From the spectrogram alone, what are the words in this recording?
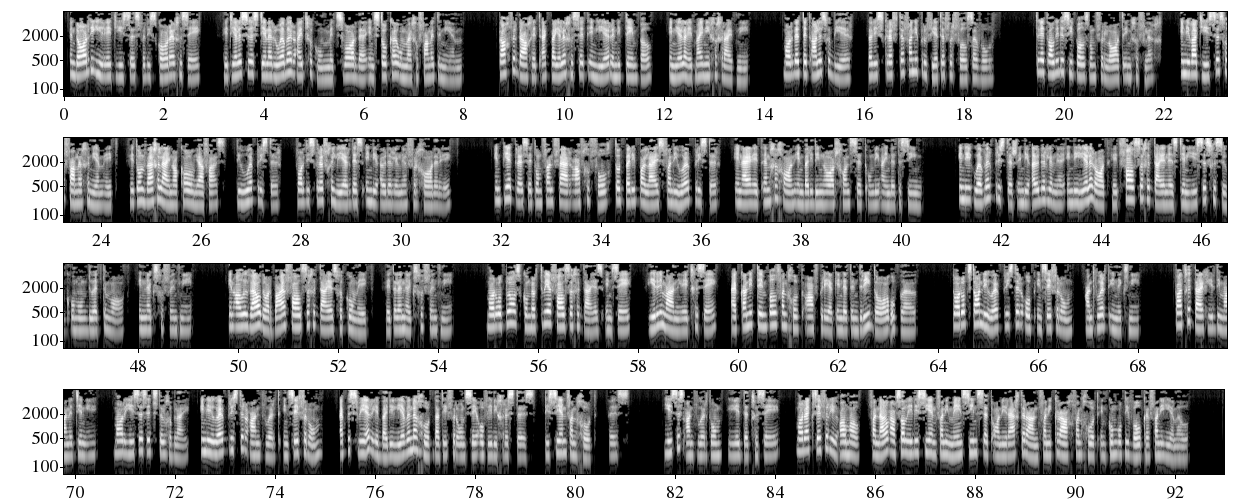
En daar die hier het Jezus vir die skare gesê, het jylle soos teen een rover uitgekom met zwaarden en stokken om mij gevangen te nemen. Dag voor dag het ik bij jullie gezet in leer in die tempel, en jullie het mij niet gegrijp nie. Maar dit het alles gebeur, dat die skrifte van die profete vervul zou worden. Toe het al die disciples om verlaat en gevlug, en die wat Jezus gevangen geneem het, het om weggeleid na Jafas, die hoge priester, voor die skrifgeleerdes en die ouderlinge vergader het. En Petrus het om van ver afgevolgd tot bij die paleis van die hoge priester, en hij het ingegaan en bij die dienaars gaan sit om die einde te zien. In die overpriesters en die ouderlinge en die hele raad het valse getuienis teen Jezus gesoek om om dood te maken, en niks gevind nie en alhoewel daar baie valse getuies gekom het, het hulle niks gevind nie. Maar op plaas kom daar twee valse getuies en sê, hierdie man het gesê, ik kan die tempel van God afbreek en dit in drie dagen opbou. Daarop staan die priester op en sê vir hom, antwoord en niks nie. Wat getuig hier die manne teen nie, maar Jezus het stilgeblij, en die priester antwoord en sê vir hom, ek besweer je bij die levende God dat hij voor ons sê of hy die Christus, die Seen van God, is. Jezus antwoord om, jy het dit gesê, maar ik sê vir u allemaal, van nou af zal jy die Seen van die mens zien sit aan die rechterhand van die kraag van God en kom op die wolken van die hemel.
